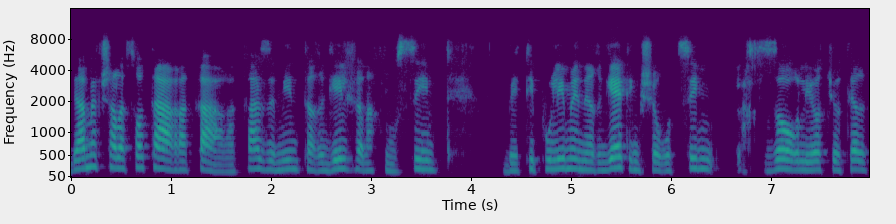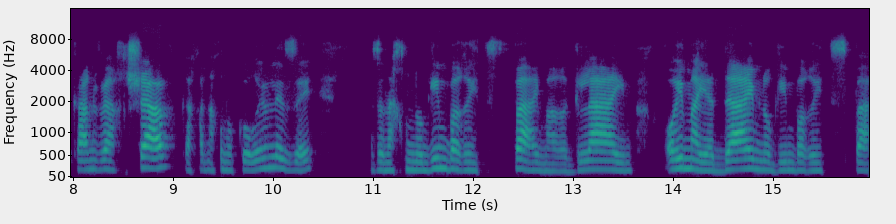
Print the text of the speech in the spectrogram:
גם אפשר לעשות הערקה, הערקה זה מין תרגיל שאנחנו עושים בטיפולים אנרגטיים, שרוצים לחזור להיות יותר כאן ועכשיו, ככה אנחנו קוראים לזה, אז אנחנו נוגעים ברצפה עם הרגליים, או עם הידיים נוגעים ברצפה,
